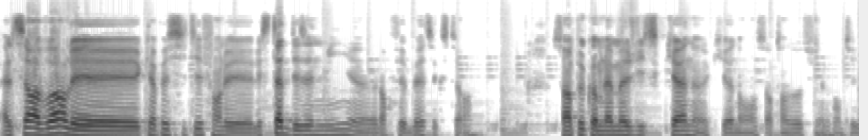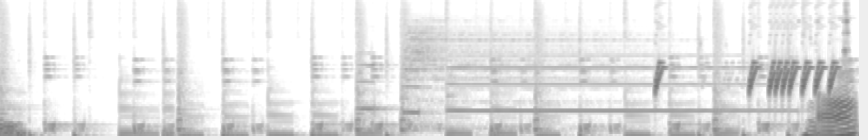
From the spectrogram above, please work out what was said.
Elle sert à voir les capacités, enfin les, les stats des ennemis, euh, leurs faiblesses, etc. C'est un peu comme la magie scan qu'il y a dans certains autres Final Fantasy. Non.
